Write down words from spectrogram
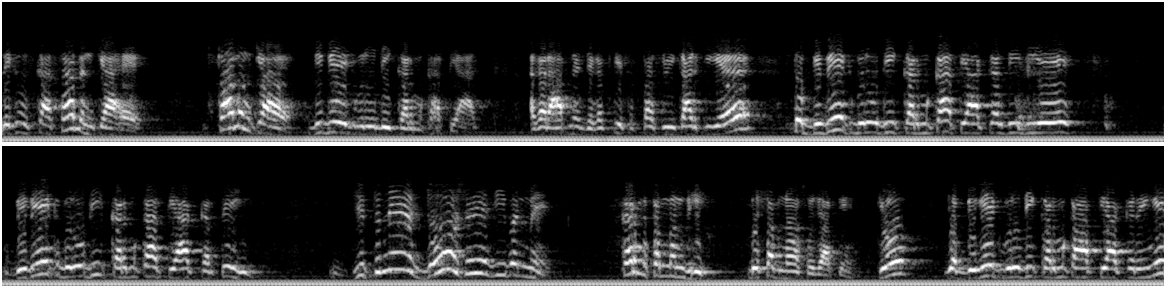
लेकिन उसका साधन क्या है? साधन क्या है? विवेक विरोधी कर्म का त्याग। अगर आपने जगत की सत्ता स्वीकार की है तो विवेक विरोधी कर्म का त्याग कर दीजिए। विवेक विरोधी कर्म का त्याग करते ही जितने दोष हैं जीवन में, कर्म संबंधी वे सब नाश हो जाते हैं। क्यों? जब विवेक विरोधी कर्म का आप त्याग करेंगे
